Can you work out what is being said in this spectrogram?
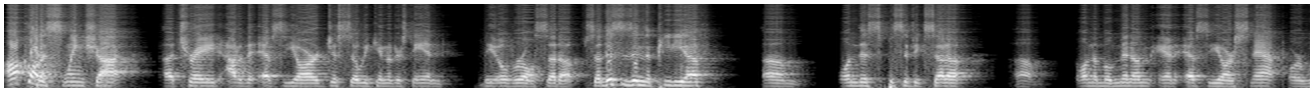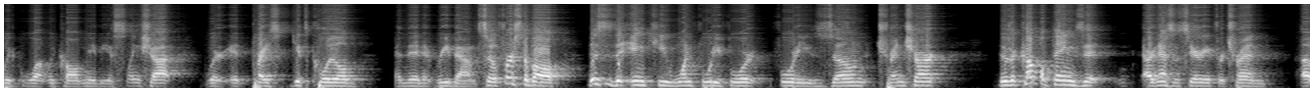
I'll call it a slingshot a trade out of the FCR just so we can understand the overall setup. So this is in the PDF um, on this specific setup um, on the momentum and FCR snap or what we call maybe a slingshot where it price gets coiled and then it rebounds. So first of all, this is the NQ 144.40 zone trend chart. There's a couple things that are necessary for trend. Uh,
